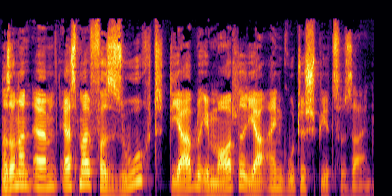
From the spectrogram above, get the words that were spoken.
Na, sondern ähm, erstmal versucht Diablo Immortal ja ein gutes Spiel zu sein.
